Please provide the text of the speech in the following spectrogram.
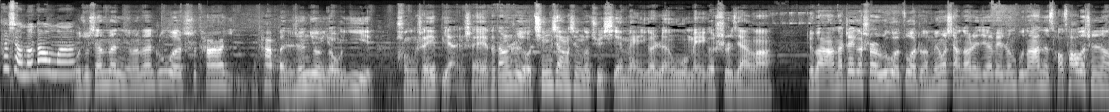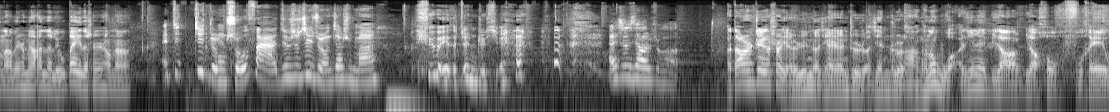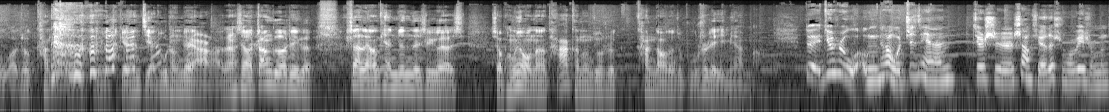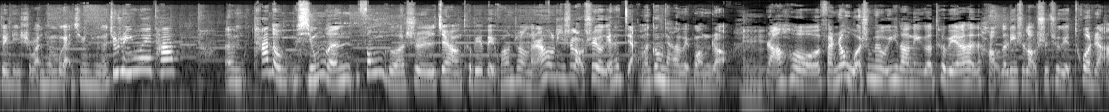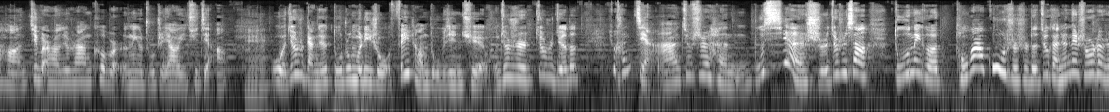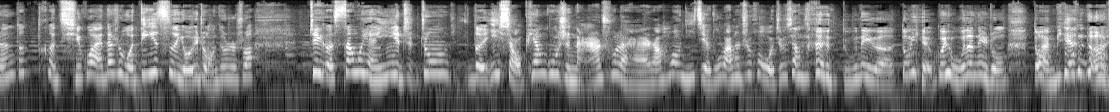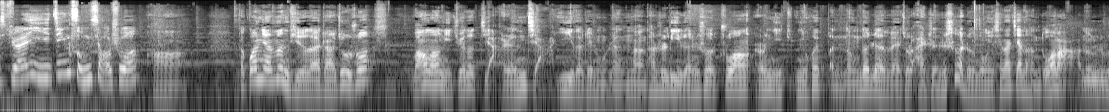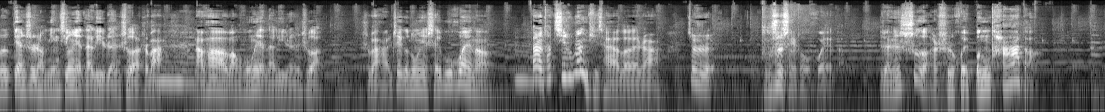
他想得到吗？我就先问你了，那如果是他，他本身就有意捧谁贬谁，他当时有倾向性的去写每一个人物、每一个事件了，对吧？那这个事儿如果作者没有想到这些，为什么不能安在曹操的身上呢？为什么要安在刘备的身上呢？哎，这这种手法就是这种叫什么 虚伪的政治学，还是叫什么？啊，当然这个事儿也是仁者见仁，智者见智了啊。可能我因为比较比较厚腹黑，我就看到了给人解读成这样了。然后像张哥这个善良天真的这个小朋友呢，他可能就是看到的就不是这一面嘛。对，就是我，你看我之前就是上学的时候，为什么对历史完全不感兴趣呢？就是因为他。嗯，他的行文风格是这样特别伪光正的，然后历史老师又给他讲的更加的伪光正，嗯，然后反正我是没有遇到那个特别好的历史老师去给拓展哈，基本上就是按课本的那个主旨要义去讲。嗯，我就是感觉读中国历史我非常读不进去，我就是就是觉得就很假，就是很不现实，就是像读那个童话故事似的，就感觉那时候的人都特奇怪。但是我第一次有一种就是说。这个《三国演义》之中的一小篇故事拿出来，然后你解读完了之后，我就像在读那个东野圭吾的那种短篇的悬疑惊悚小说。啊，它关键问题就在这儿，就是说，往往你觉得假仁假义的这种人呢，他是立人设装，而你你会本能的认为，就是哎，人设这种东西现在见的很多嘛，那是不是电视上明星也在立人设是吧？哪怕网红也在立人设。是吧？这个东西谁不会呢？但是他其实问题恰恰在这儿，就是不是谁都会的，人设是会崩塌的，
